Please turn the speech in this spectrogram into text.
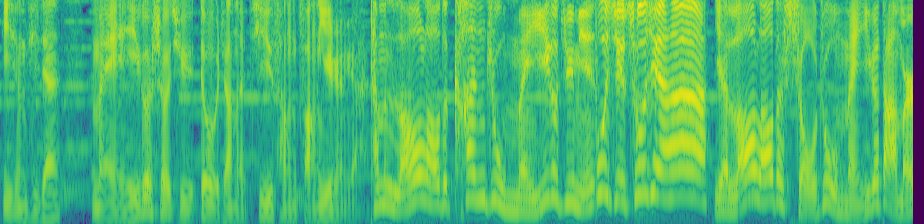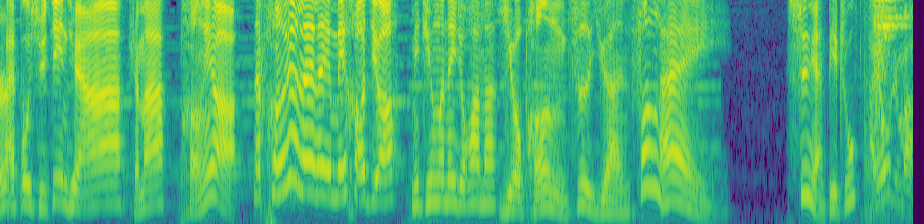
疫情期间每一个社区都有这样的基层防疫人员，他们牢牢的看住每一个居民，不许出去啊，也牢牢的守住每一个大门，哎，不许进去啊。什么朋友？那朋友来了也没好久，没听过那句话吗？有朋自远方来，虽远必诛。哎呦我的妈！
